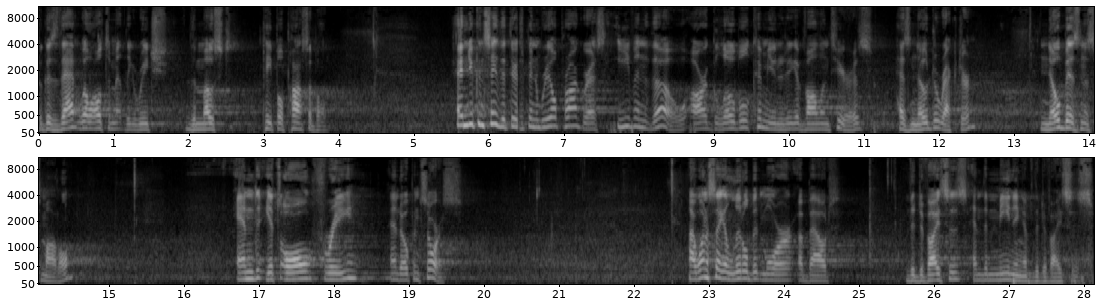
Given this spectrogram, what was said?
because that will ultimately reach the most people possible. And you can see that there's been real progress, even though our global community of volunteers has no director, no business model, and it's all free and open source. I want to say a little bit more about the devices and the meaning of the devices.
